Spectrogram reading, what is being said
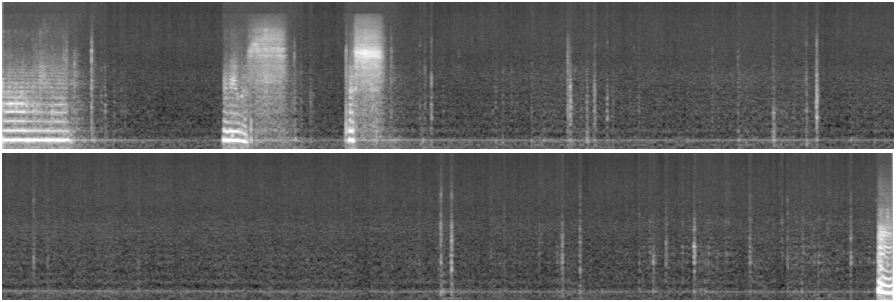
Um, maybe with this. Hmm.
